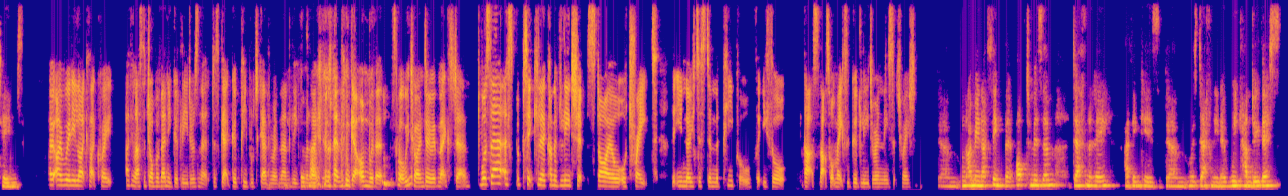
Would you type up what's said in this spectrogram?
teams. I, I, really like that quote. I think that's the job of any good leader, isn't it? Just get good people together and then leave them exactly. alone and let them get on with it. It's what we try and do with Next Gen. Was there a particular kind of leadership style or trait that you noticed in the people that you thought that's that's what makes a good leader in these situations? Um, I mean, I think that optimism definitely, I think is um, was definitely you know we can do this,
